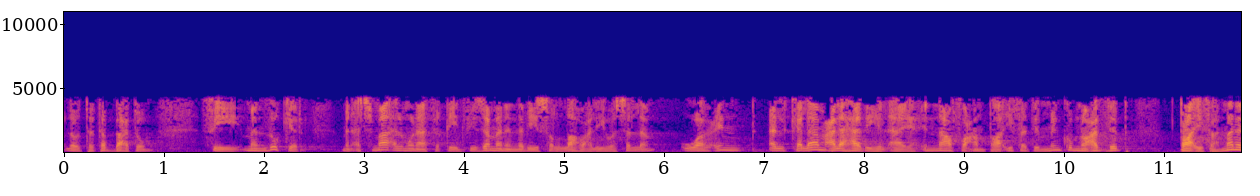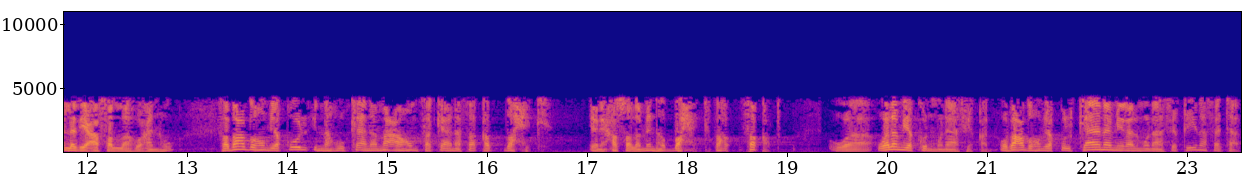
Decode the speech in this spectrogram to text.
لو تتبعتم في من ذكر من أسماء المنافقين في زمن النبي صلى الله عليه وسلم وعند الكلام على هذه الآية إن نعفو عن طائفة منكم نعذب طائفة. من الذي عفى الله عنه؟ فبعضهم يقول إنه كان معهم فكان فقط ضحك يعني حصل منه الضحك فقط. ولم يكن منافقا. وبعضهم يقول كان من المنافقين فتاب.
